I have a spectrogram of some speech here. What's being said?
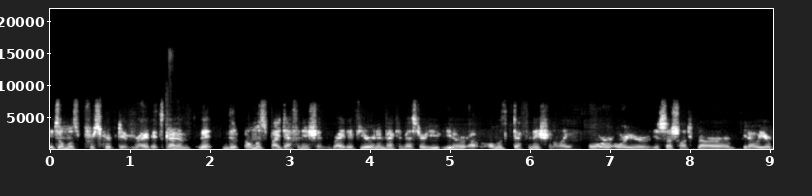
it's almost prescriptive, right? It's kind of almost by definition, right? If you're an impact investor, you you know almost definitionally, or or you're a social entrepreneur, or, you know you're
